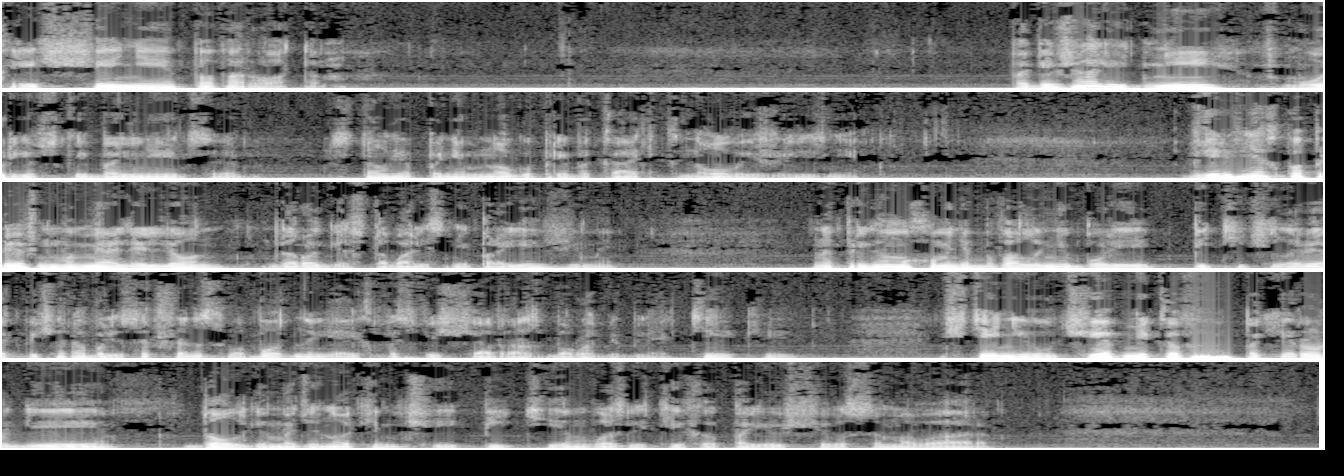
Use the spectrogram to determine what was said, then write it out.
Крещение поворотом. Побежали дни в Мурьевской больнице. Стал я понемногу привыкать к новой жизни. В деревнях по-прежнему мяли лен, дороги оставались непроезжими. На приемах у меня бывало не более пяти человек. Вечера были совершенно свободны, я их посвящал разбору библиотеки, чтению учебников по хирургии, долгим одиноким чаепитием возле тихо поющего самовара.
